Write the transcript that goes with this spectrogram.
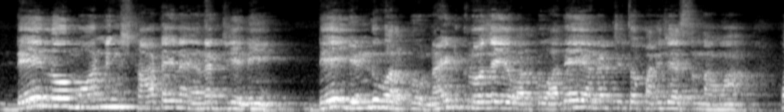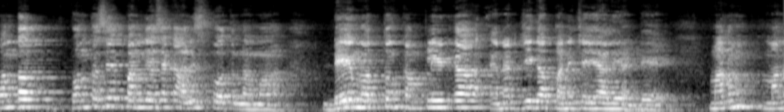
డేలో మార్నింగ్ స్టార్ట్ అయిన ఎనర్జీని డే ఎండ్ వరకు నైట్ క్లోజ్ అయ్యే వరకు అదే ఎనర్జీతో పని చేస్తున్నామా కొంత కొంతసేపు పని చేశాక అలసిపోతున్నామా? డే మొత్తం కంప్లీట్గా ఎనర్జీగా పని చేయాలి అంటే మనం మన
